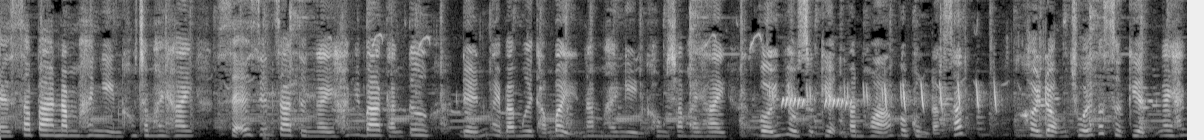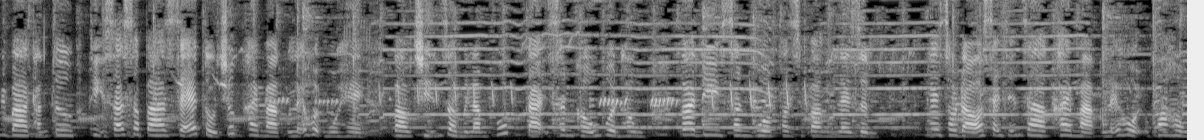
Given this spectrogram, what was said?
hè Sapa năm 2022 sẽ diễn ra từ ngày 23 tháng 4 đến ngày 30 tháng 7 năm 2022 với nhiều sự kiện văn hóa vô cùng đặc sắc. Khởi động chuỗi các sự kiện ngày 23 tháng 4, thị xã Sapa sẽ tổ chức khai mạc lễ hội mùa hè vào 9 giờ 15 phút tại sân khấu Vườn Hồng Gadi Sunworld Fansipan Legend. Ngay sau đó sẽ diễn ra khai mạc lễ hội Hoa Hồng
